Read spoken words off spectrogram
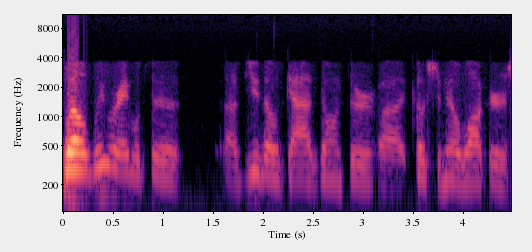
Well, we were able to uh, view those guys going through uh, Coach Jamil Walker's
